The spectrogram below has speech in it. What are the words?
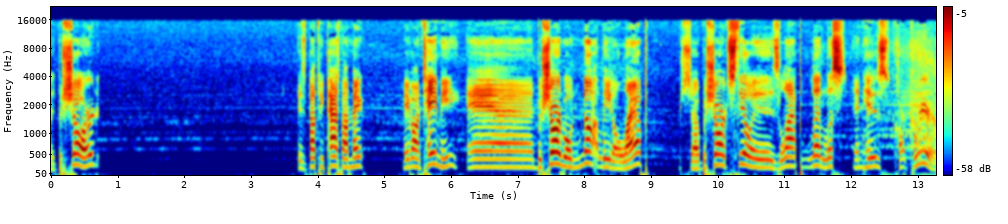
As Bouchard is about to be passed by May Avon Tamey, and Bouchard will not lead a lap. So Bouchard still is lap leadless in his career.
